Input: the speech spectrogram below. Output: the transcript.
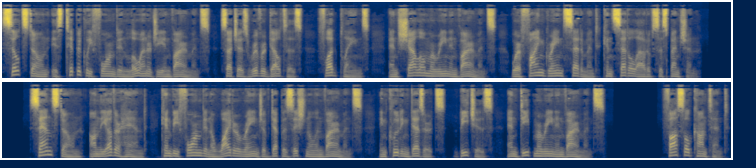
Siltstone is typically formed in low-energy environments, such as river deltas, floodplains, and shallow marine environments, where fine-grained sediment can settle out of suspension. Sandstone, on the other hand, can be formed in a wider range of depositional environments, including deserts, beaches, and deep marine environments. Fossil content,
